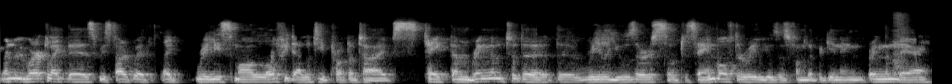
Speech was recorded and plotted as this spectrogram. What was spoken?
when we work like this, we start with like really small, low fidelity prototypes, take them, bring them to the the real users, so to say, involve the real users from the beginning, bring them there,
